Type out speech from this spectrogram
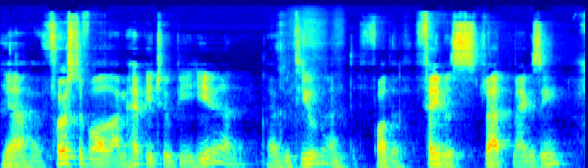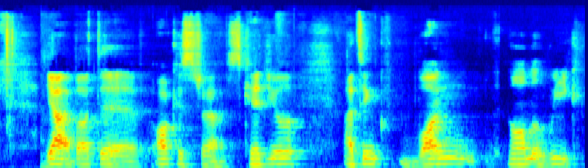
Yeah, first of all, I'm happy to be here uh, with you and for the famous Strad magazine. Yeah, about the orchestra schedule, I think one normal week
